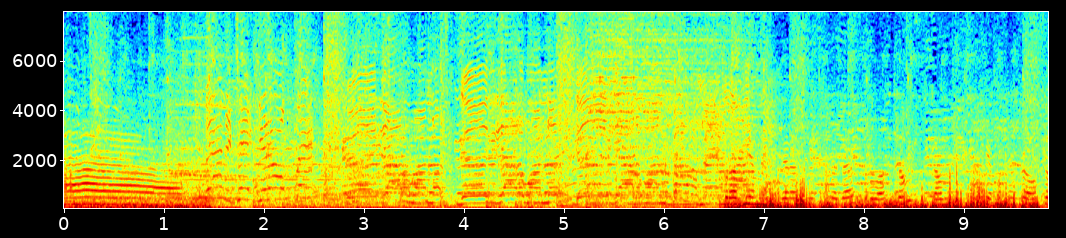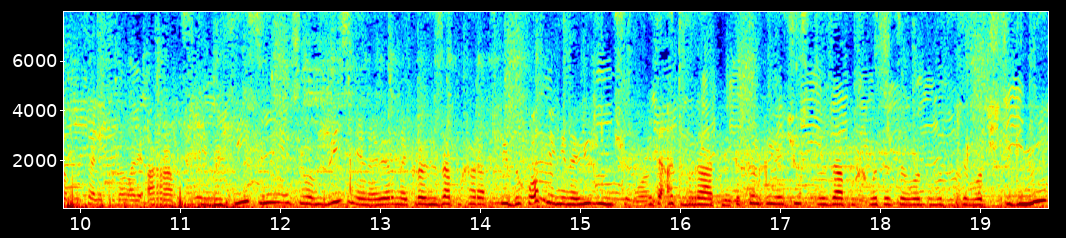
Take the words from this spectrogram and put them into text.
А, Проблема гаражных продаж была в том, что там, как я показала, в самом начале продавали арабские духи. Сильнее всего в жизни, наверное, кроме запаха арабских духов, я ненавижу ничего. Это отвратно. Как только я чувствую запах вот этой вот, вот этой вот фигни,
